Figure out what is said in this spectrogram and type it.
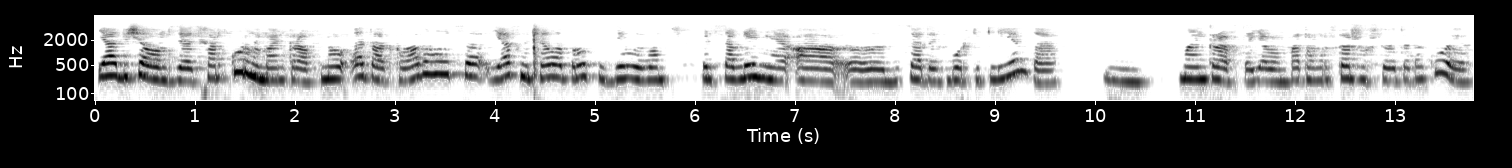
Я обещал вам сделать хардкорный Minecraft, но это откладывается. Я сначала просто сделаю вам представление о э, 10 сборке клиента Майнкрафта. Я вам потом расскажу, что это такое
